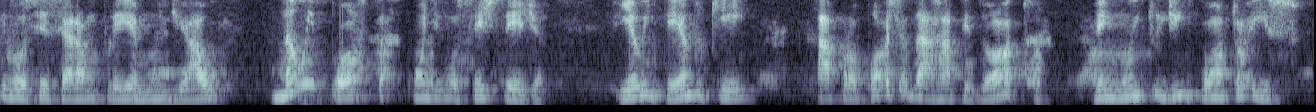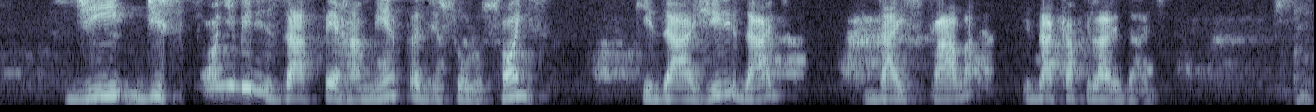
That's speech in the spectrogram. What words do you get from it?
e você será um player mundial, não importa onde você esteja. E eu entendo que a proposta da Rapidoc vem muito de encontro a isso, de disponibilizar ferramentas e soluções que dá agilidade, dá escala e dá capilaridade. Sim.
